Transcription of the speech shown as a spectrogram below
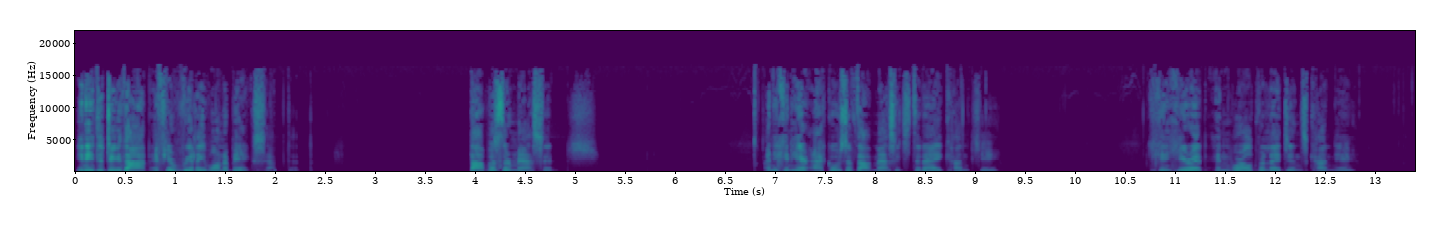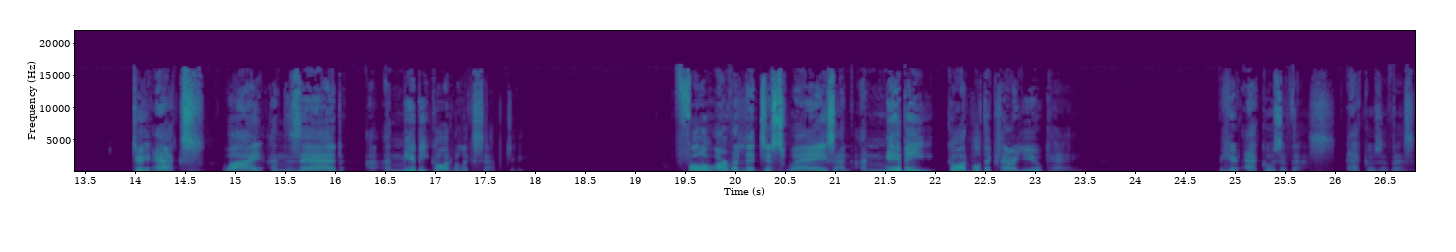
You need to do that if you really want to be accepted. That was their message. And you can hear echoes of that message today, can't you? You can hear it in world religions, can't you? Do X, Y, and Z, and maybe God will accept you. Follow our religious ways, and, and maybe God will declare you okay. We hear echoes of this, echoes of this,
